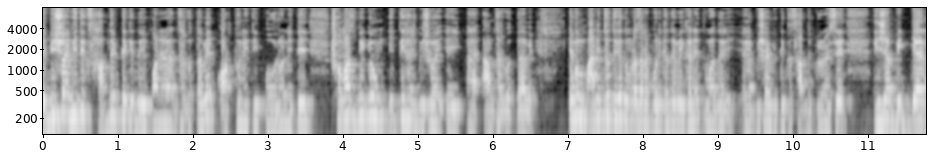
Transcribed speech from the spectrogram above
এই বিষয়ভিত্তিক সাবজেক্টে কিন্তু এই পনেরো আনসার করতে হবে। অর্থনীতি, পৌরনীতি, সমাজবিজ্ঞান এবং ইতিহাস বিষয়ে এই আনসার করতে হবে। এবং বাণিজ্য থেকে তোমরা যারা পরীক্ষা দেবে এখানে তোমাদের আহ, বিষয়ভিত্তিক যে সাবজেক্টগুলো রয়েছে হিসাব বিজ্ঞান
